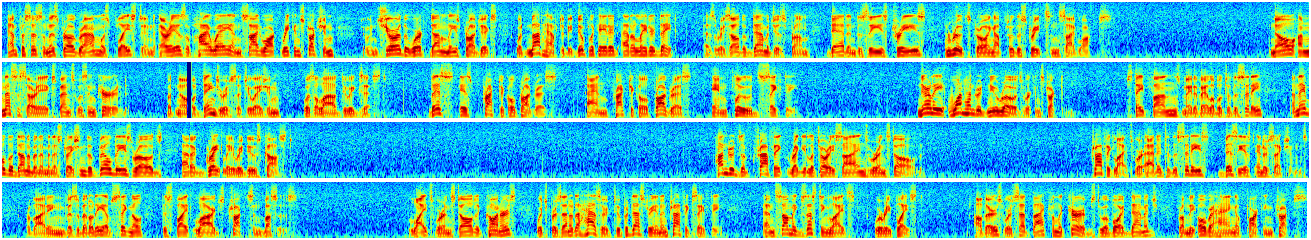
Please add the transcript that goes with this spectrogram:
Emphasis in this program was placed in areas of highway and sidewalk reconstruction to ensure the work done on these projects would not have to be duplicated at a later date as a result of damages from dead and diseased trees and roots growing up through the streets and sidewalks. No unnecessary expense was incurred, but no dangerous situation was allowed to exist. This is practical progress, and practical progress includes safety. Nearly 100 new roads were constructed. State funds made available to the city enabled the Donovan administration to build these roads at a greatly reduced cost. Hundreds of traffic regulatory signs were installed. Traffic lights were added to the city's busiest intersections, providing visibility of signal despite large trucks and buses. Lights were installed at corners which presented a hazard to pedestrian and traffic safety, and some existing lights were replaced. Others were set back from the curbs to avoid damage from the overhang of parking trucks.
